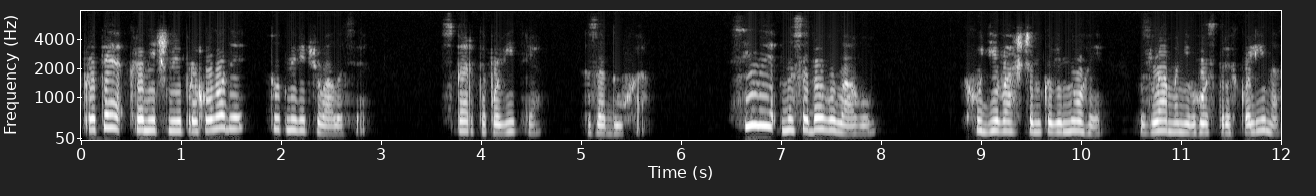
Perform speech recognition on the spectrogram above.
Проте криничної прохолоди тут не відчувалося. Сперте повітря, задуха. Сіли на садову лаву. Худі Ващенкові ноги, зламані в гострих колінах,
